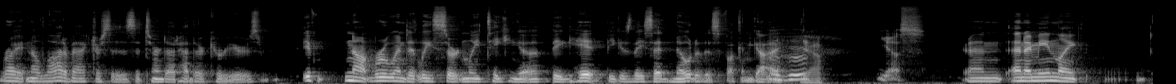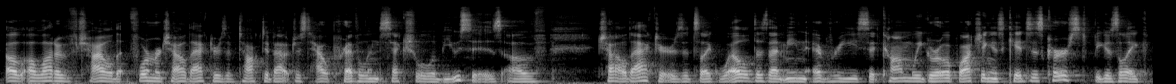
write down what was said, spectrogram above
Right. And a lot of actresses, it turned out, had their careers, if not ruined, at least certainly taking a big hit because they said no to this fucking guy. Mm-hmm. Yeah. Yes. And and I mean like a, a lot of child former child actors have talked about just how prevalent sexual abuse is of child actors. It's like, well, does that mean every sitcom we grow up watching as kids is cursed? Because like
